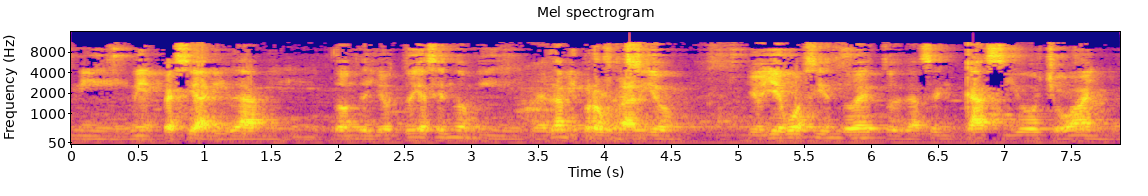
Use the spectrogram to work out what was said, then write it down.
mi, mi especialidad, mi, donde yo estoy haciendo mi, ¿verdad? mi profesión. Yo llevo haciendo esto desde hace casi ocho años.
